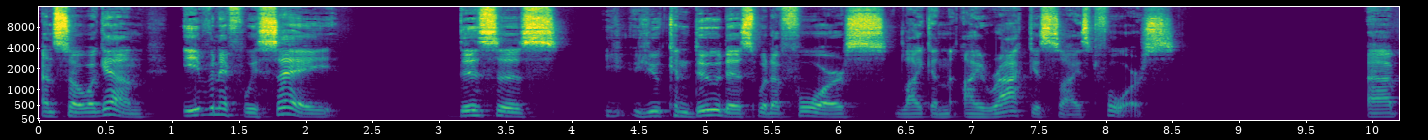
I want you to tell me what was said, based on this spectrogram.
And so again, even if we say this is you can do this with a force like an Iraqi sized force. Uh,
